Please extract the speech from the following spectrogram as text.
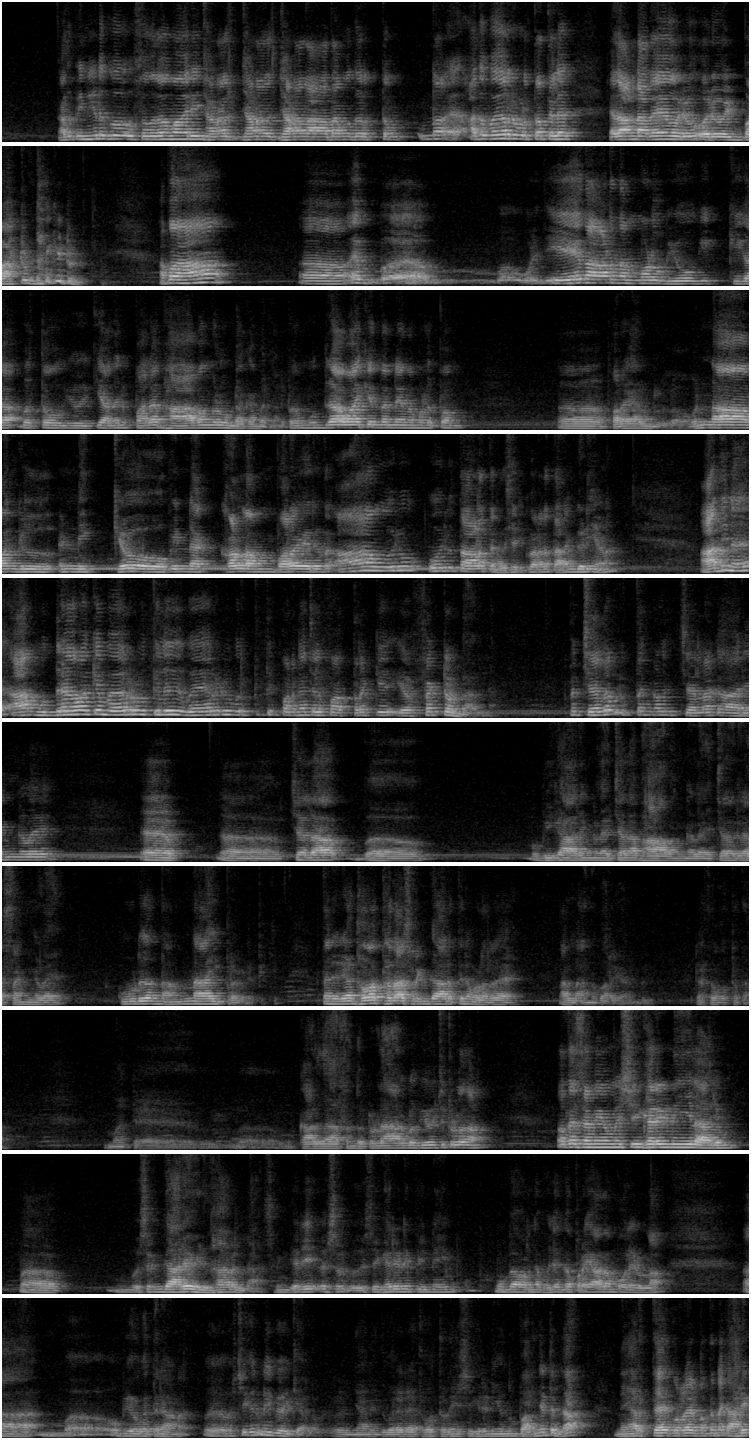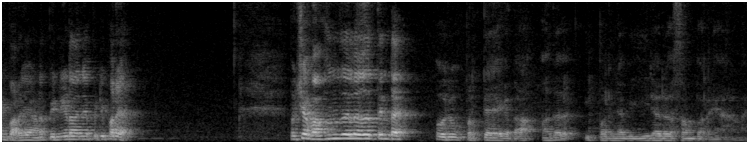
അത് പിന്നീട് സുഗതകുമാരി ജണൽ ജണൽ ഝണനാഥമുതിർത്തും എന്ന- അത് വേറൊരു വൃത്തത്തിൽ ഏതാണ്ട് അതേ ഒരു ഒരു ഇമ്പാക്റ്റ് ഉണ്ടാക്കിയിട്ടുണ്ട്. അപ്പോൾ ആ ഏതാണ് നമ്മൾ ഉപയോഗിക്കുക വൃത്തം ഉപയോഗിക്കുക അതിന് പല ഭാവങ്ങളും ഉണ്ടാക്കാൻ പറ്റുന്നുണ്ട്. ഇപ്പം മുദ്രാവാക്യം തന്നെ നമ്മളിപ്പം പറയാറുണ്ടല്ലോ. ഉണ്ണാമെങ്കിൽ എണ്ണിക്കോ പിന്നെ കള്ളം പറയരുത്. ആ ഒരു ഒരു താളത്തിന് അത് ശരിക്കും പറഞ്ഞാൽ തരംഗണിയാണ്. അതിന് ആ മുദ്രാവാക്യം വേറൊരു വൃത്തിൽ വേറൊരു വൃത്തത്തിൽ പറഞ്ഞാൽ ചിലപ്പോൾ അത്രയ്ക്ക് എഫക്റ്റ് ഉണ്ടാവില്ല. അപ്പം ചില വൃത്തങ്ങൾ ചില കാര്യങ്ങളെ ചില വികാരങ്ങളെ ചില ഭാവങ്ങളെ ചില രസങ്ങളെ കൂടുതൽ നന്നായി പ്രകടിപ്പിക്കും. തന്നെ രഥോത്ഥത ശൃംഗാരത്തിന് വളരെ നല്ലതെന്ന് പറയാറുണ്ട്. രഥോത്ഥത. മറ്റേ കാളിദാസം തൊട്ടുള്ള ആളുകൾ ഉപയോഗിച്ചിട്ടുള്ളതാണ്. അതേസമയം ശിഖരിണിയിൽ ആരും ശൃംഗാരം എഴുതാറില്ല. ശൃംഗരി ശിഖരിണി പിന്നെയും മുമ്പേ പറഞ്ഞ ഭുജംഗപ്രയാതം പോലെയുള്ള ഉപയോഗത്തിനാണ് ശിഖരിണി ഉപയോഗിക്കാറുള്ളത്. ഞാൻ ഇതുവരെ രഥോത്തതയും ശിഖരിണിയൊന്നും പറഞ്ഞിട്ടില്ല. നേരത്തെ കുറേ എണ്ണത്തിന്റെ കാര്യം പറയുകയാണ് പിന്നീട് അതിനെപ്പറ്റി പറയാം. പക്ഷെ വസന്തലകത്തിന്റെ ഒരു പ്രത്യേകത അത് ഈ പറഞ്ഞ വീരരസം പറയുകയാണെങ്കിൽ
